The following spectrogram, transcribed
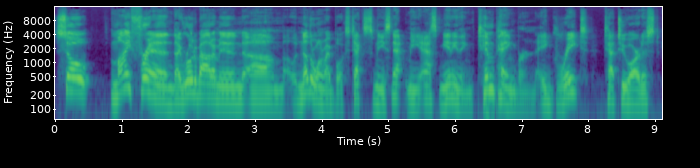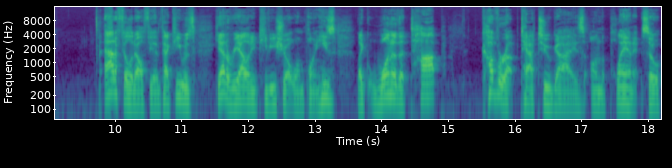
So my friend, I wrote about him in um, another one of my books, Text Me, Snap Me, Ask Me Anything, Tim Pangburn, a great tattoo artist out of Philadelphia. In fact, he was he had a reality TV show at one point. He's like one of the top cover up tattoo guys on the planet. So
